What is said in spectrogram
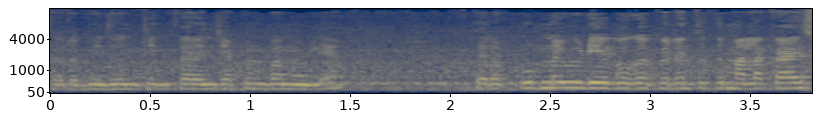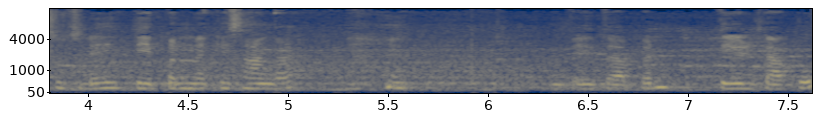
तर मी दोन तीन करंज्या पण बनवल्या. तर पूर्ण व्हिडिओ बघापर्यंत तुम्हाला काय सुचले ते पण नक्की सांगा. इथं आपण तेल टाकू.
